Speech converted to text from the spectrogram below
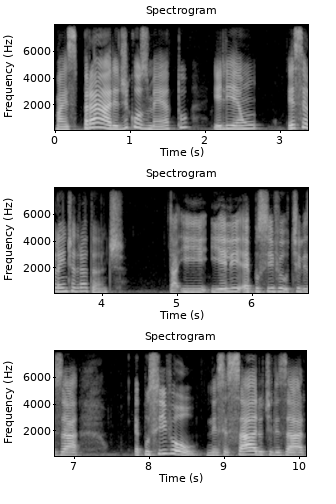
mas para a área de cosmeto, ele é um excelente hidratante. Tá, e, e ele é possível utilizar, é possível, necessário utilizar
